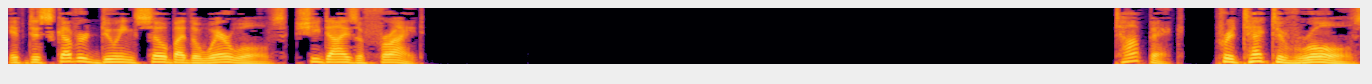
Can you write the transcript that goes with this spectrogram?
If discovered doing so by the werewolves, she dies of fright. Topic: Protective roles.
